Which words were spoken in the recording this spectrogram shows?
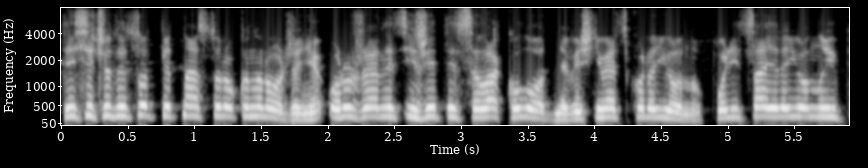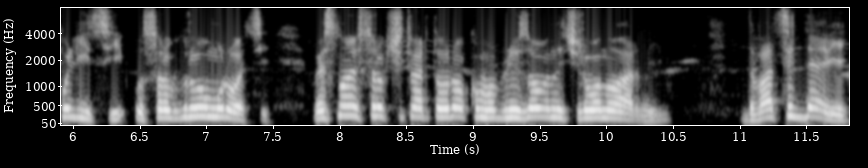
1915 року народження, уроженець і житель села Колодне Вишнівецького району, поліцай районної поліції у 42-му році, весною 44-го року мобілізований Червону армію. 29.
